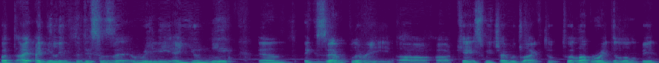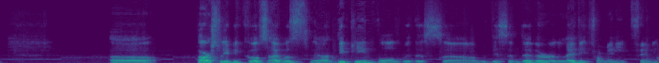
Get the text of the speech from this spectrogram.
but I, I, believe that this is a really a unique and exemplary uh, uh, case, which I would like to, to elaborate a little bit. Uh, partially because I was uh, deeply involved with this uh, with this endeavor and led it for many many,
